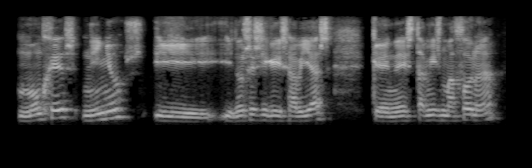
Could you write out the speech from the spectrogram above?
monjes, niños y, no sé si sabías que en esta misma zona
